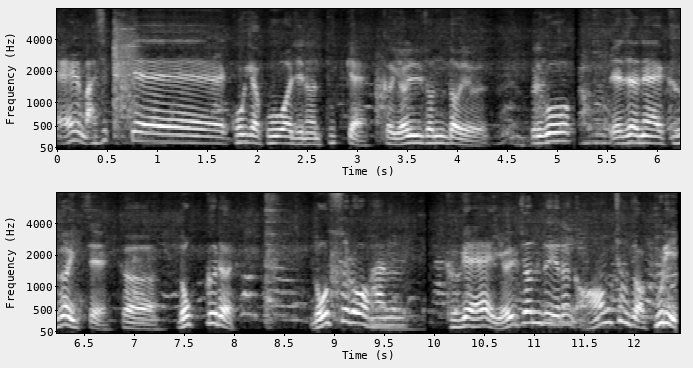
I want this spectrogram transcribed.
제일 맛있게 고기가 구워지는 두께. 그 열 전도율. 그리고 예전에 그거 있지. 그 녹그릇. 노스로 한 그게 열 전도율은 엄청 좋아. 구리.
